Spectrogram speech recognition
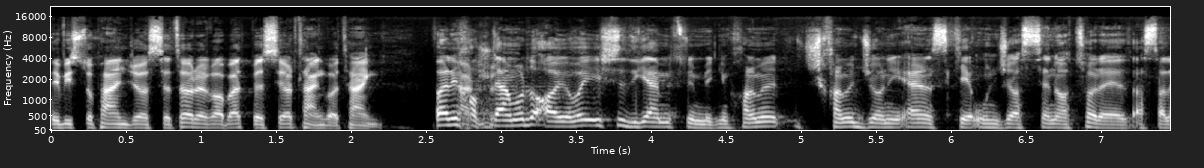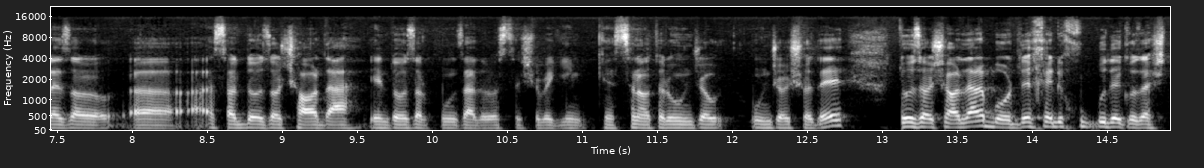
253 تا رقابت بسیار تنگاتنگ. ولی خب در مورد آیوا یه چیز دیگه هم می‌تونیم بگیم. خانم خانم جونی ارنس که اونجا سناتور از سال 2000 2014 یعنی 2015 درستش بگیم که سناتور اونجا اونجا شده. 2014 رو برده خیلی خوب بوده گذشت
